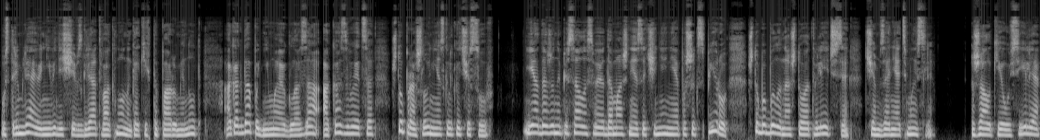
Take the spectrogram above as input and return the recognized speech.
Устремляю невидящий взгляд в окно на каких-то пару минут, а когда поднимаю глаза, оказывается, что прошло несколько часов. Я даже написала свое домашнее сочинение по Шекспиру, чтобы было на что отвлечься, чем занять мысли. Жалкие усилия,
